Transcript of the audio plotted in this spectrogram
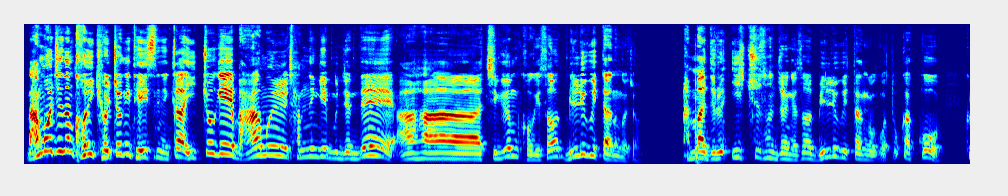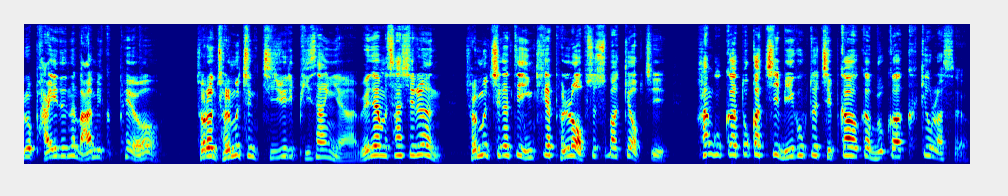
나머지는 거의 결정이 돼 있으니까 이쪽에 마음을 잡는 게 문제인데 아하 지금 거기서 밀리고 있다는 거죠. 한마디로 이슈 선정에서 밀리고 있다는 거고 똑같고 그리고 바이든은 마음이 급해요. 저런 젊은 층 지지율이 비상이야. 왜냐하면 사실은 젊은 층한테 인기가 별로 없을 수밖에 없지. 한국과 똑같이 미국도 집값과 물가가 크게 올랐어요.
